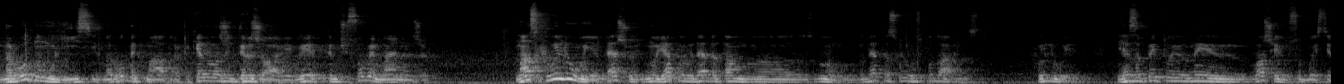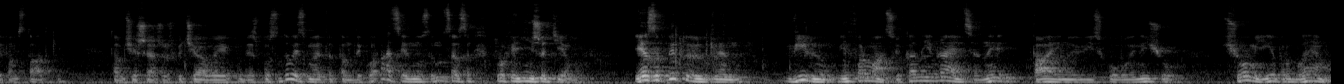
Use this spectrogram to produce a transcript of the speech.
народному лісі, в народних надрах, яке належить державі, ви тимчасовий менеджер. Нас хвилює те, що ну, як ви ведете там, е, ну, ведете свою господарність. Хвилює. Я запитую не ваші особисті там статки там, чи ще щось, хоча ви як посадовець, маєте там декларації, ну, це- ну це все трохи інша тема. Я запитую блин, вільну інформацію, яка не є не тайною військовою, нічого. В чому є проблема?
